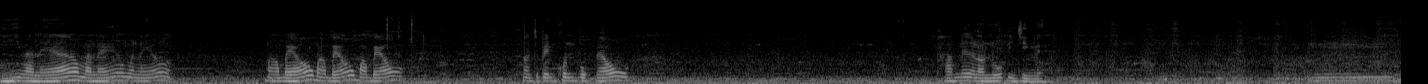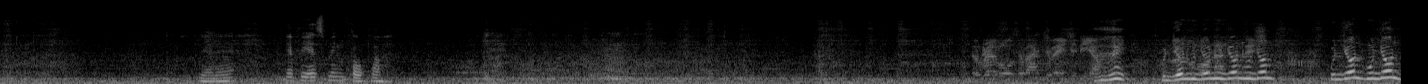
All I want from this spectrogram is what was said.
นี่มาแล้วมาแล้วมาแล้ว มาแบลมาแบลมาแบลเราจะเป็นคนบุกแล้ว partner เรา noob จริง ๆ เลย เดี๋ยวนะ FPS แม่งตกว่ะเฮ้ยหุ่นยนต์หุ่นยนต์หุ่นยนต์หุ่นยนต์หุ่นยนต์หุ่นยนต์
